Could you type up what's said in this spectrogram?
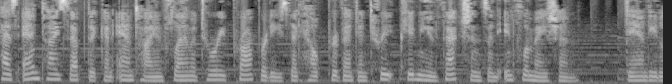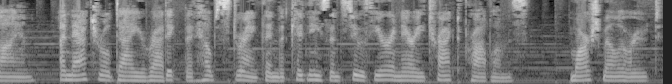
has antiseptic and anti-inflammatory properties that help prevent and treat kidney infections and inflammation. Dandelion, a natural diuretic that helps strengthen the kidneys and soothe urinary tract problems. Marshmallow root,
